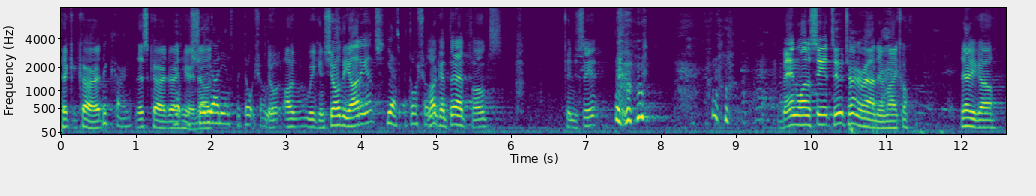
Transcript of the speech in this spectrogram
Pick a card. Pick a card. This card right Yep, here. Show Now, the audience, but don't show me. do- uh, We can show the audience? Yes, but don't show Look me. at that, folks. Can you see it? Ben, want to see it too? Turn around there, Michael. There you go.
